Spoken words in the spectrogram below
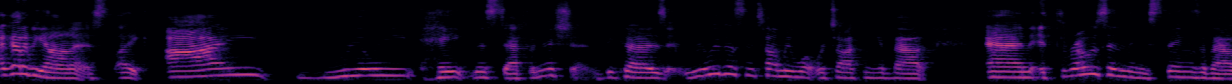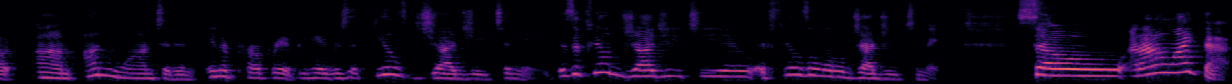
I got to be honest, like I really hate this definition because it really doesn't tell me what we're talking about. And it throws in these things about um, unwanted and inappropriate behaviors. It feels judgy to me. Does it feel judgy to you? It feels a little judgy to me. So, and I don't like that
